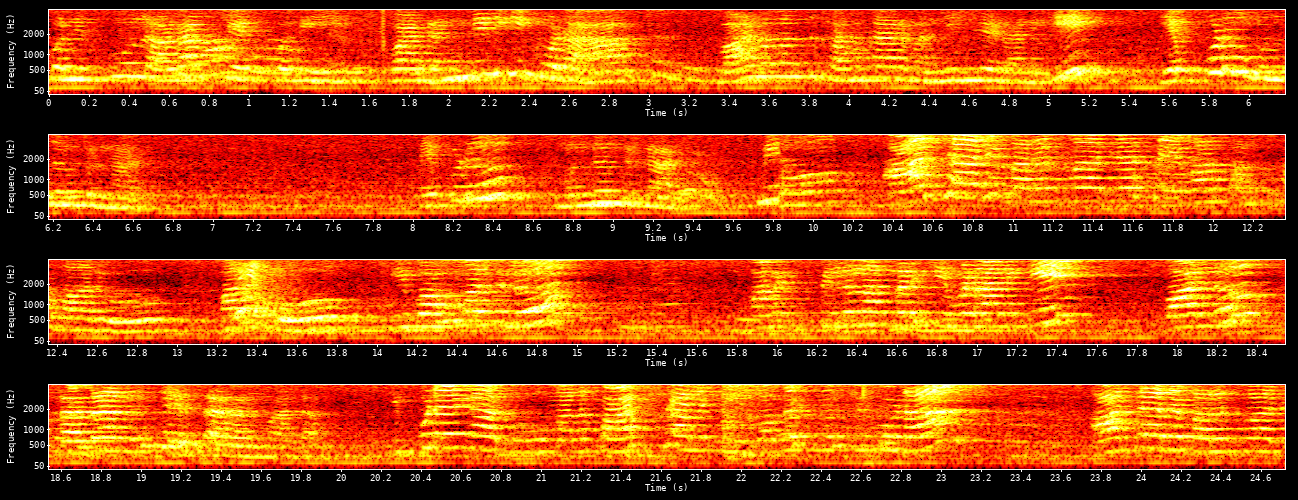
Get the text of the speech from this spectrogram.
కొన్ని స్కూల్ అడాప్ట్ చేసుకొని వాటన్నిటికీ కూడా వాళ్ళ వంతు సహకారం అందించడానికి ఎప్పుడూ ముందుంటున్నారు. ఎప్పుడు ముందుంటున్నారు. ఆచార్య భరద్వాజ సేవా సంస్థ వారు మనకు ఈ బహుమతులు మన పిల్లలందరికీ ఇవ్వడానికి వాళ్ళు ప్రదానం చేశారనమాట ఇప్పుడే కాదు మన పాఠశాలకి మొదటి నుంచి కూడా ఆచార్య భరద్వాజ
